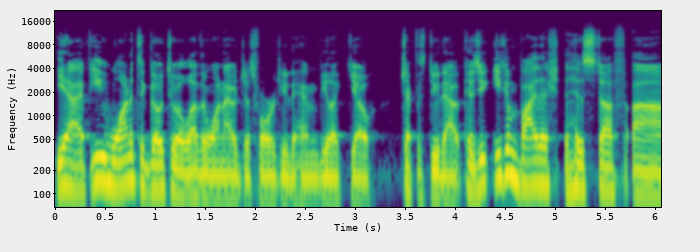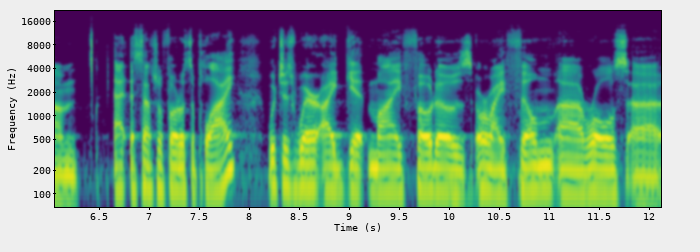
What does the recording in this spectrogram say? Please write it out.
yeah. If you wanted to go to a leather one, I would just forward you to him and be like, "Yo, check this dude out," because you, you can buy this, his stuff um, at Essential Photo Supply, which is where I get my photos or my film uh, rolls. Uh,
